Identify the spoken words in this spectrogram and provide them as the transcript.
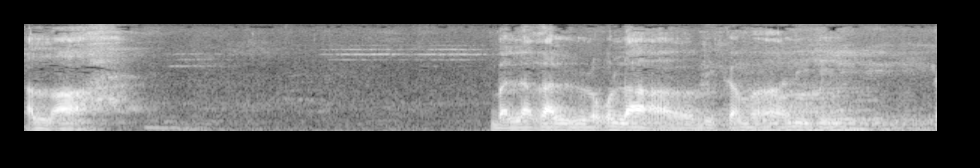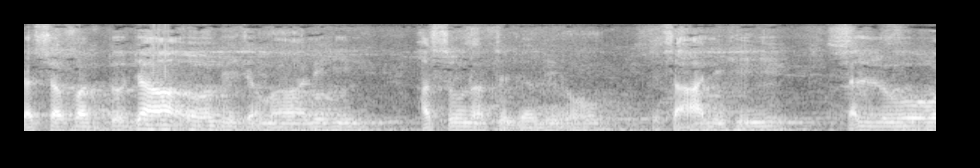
আল্লাহ بلغ العلا بكماله কসফত যাও জমিও সল্লু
